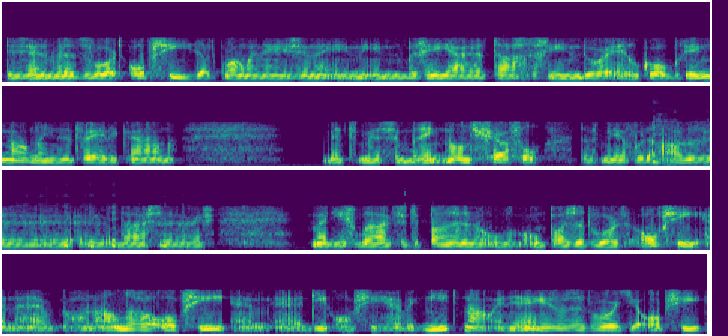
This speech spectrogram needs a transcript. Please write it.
Dus hebben we het woord optie, dat kwam ineens in, in, in begin jaren tachtig in door Eelco Brinkman in de Tweede Kamer. Met, met zijn Brinkman shuffle. Dat is meer voor de oudere eh, eh, luisteraars. Maar die gebruikte te pas en om, om pas het woord optie. En dan heb ik nog een andere optie. En eh, die optie heb ik niet. Nou, en ineens was het woordje optie,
